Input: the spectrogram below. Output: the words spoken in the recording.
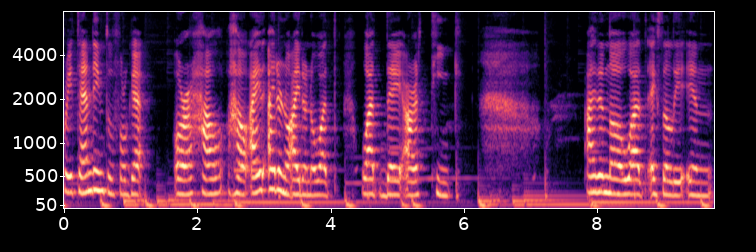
pretending to forget or how how I, I don't know I don't know what what they are think I don't know what actually in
